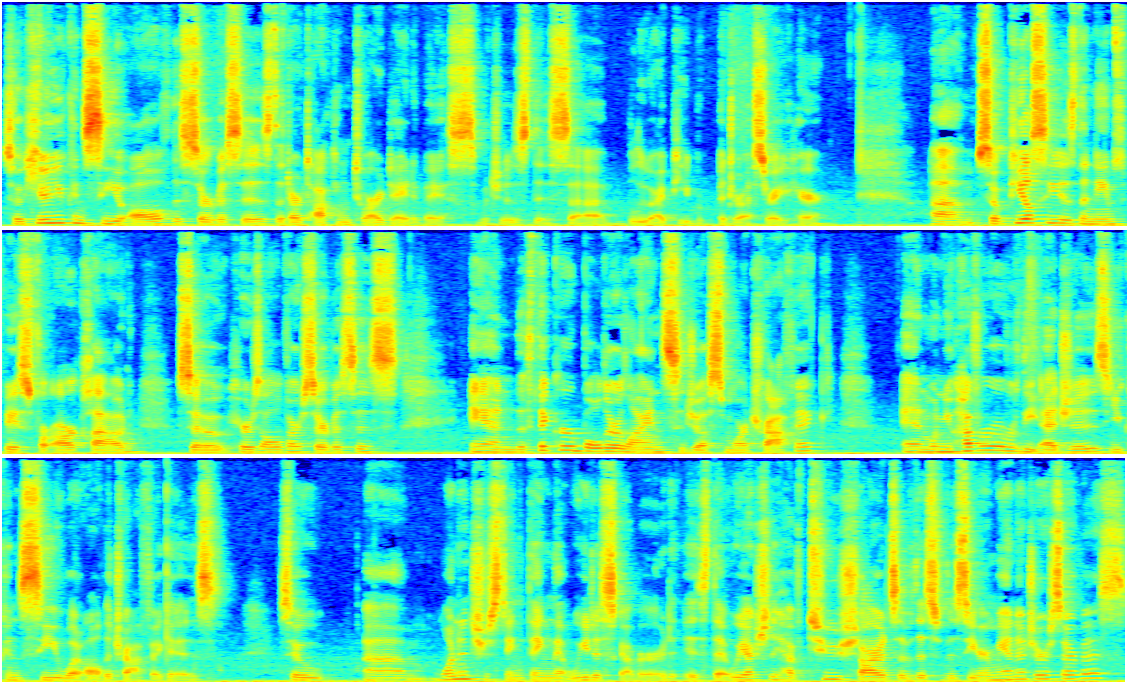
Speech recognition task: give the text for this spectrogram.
So here you can see all of the services that are talking to our database, which is this uh, blue IP address right here. Um, so PLC is the namespace for our cloud. So here's all of our services. And the thicker, bolder lines suggest more traffic. And when you hover over the edges, you can see what all the traffic is. So um, one interesting thing that we discovered is that we actually have two shards of this Vizier Manager service,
